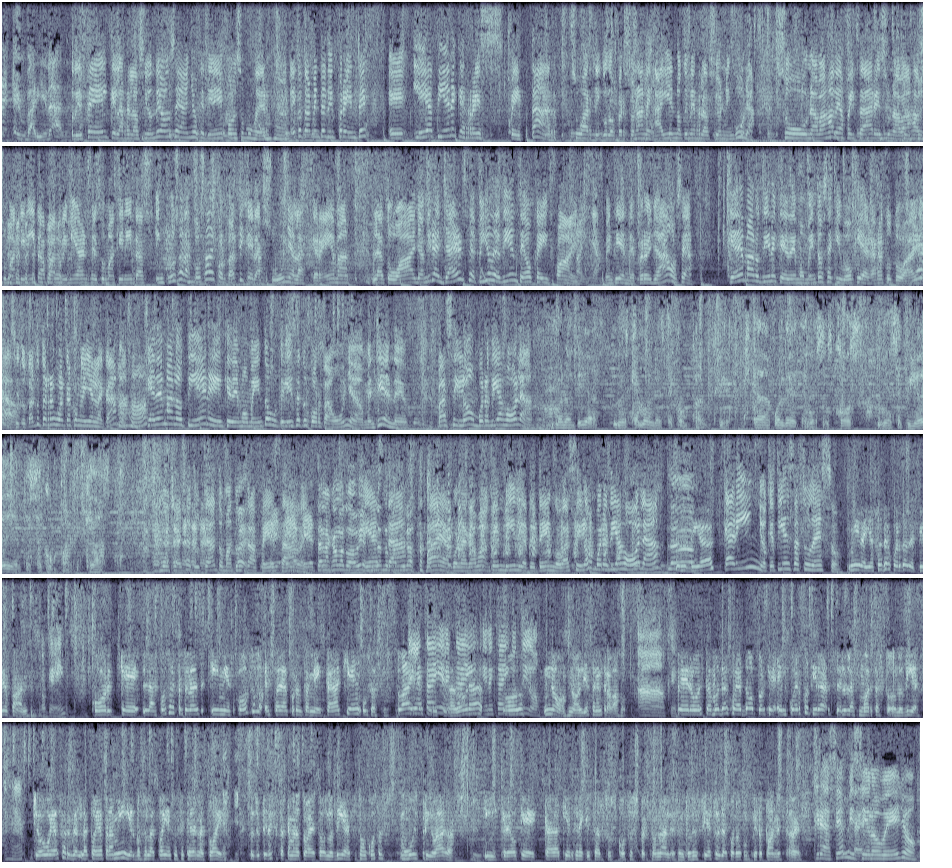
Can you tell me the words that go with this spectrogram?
en variedad. Dice él que la relación de 11 años que tiene con su mujer es totalmente diferente eh, y ella tiene que respetar sus artículos personales. Ahí él no tiene relación ninguna. Su navaja de afeitar es su navaja, su maquinita para trimearse, su maquinita, incluso las cosas de cortarte y que las uñas, las cremas, la toalla. Mira, ya el cepillo de dientes, ok, fine. ¿Me entiendes? Pero ya, o sea. ¿Qué de malo tiene que de momento se equivoque y agarra tu toalla? Yeah. Si total tú te revuelcas con ella en la cama. ¿Qué de malo tiene que de momento utilice tu corta uña? ¿Me entiendes? Vacilón, buenos días, hola. Buenos días. No es que moleste compartir, cada cual debe tener sus cosas. Ni el cepillo de dientes se comparte, qué asco. Muchacha, tú estás tomando un café, Ella- ella- ¿sabes? Ella está en la cama todavía Ella está, vaya, con la cama, qué envidia te tengo. Vacilón, buenos días, hola. Buenos días. Cariño, ¿qué piensas tú de eso? Mira, yo estoy de acuerdo de Peter Pan. Ok. Porque las cosas personales y mi esposo está de acuerdo también. Cada quien usa sus ¿Él toallas, su ahí? ¿Él está ahí? ¿Él está ahí? No, no, él ya está en el trabajo. Ah, ok. Pero estamos de acuerdo porque el cuerpo tira células muertas todos los días. Yo voy a usar la toalla para mí y él va a usar la toalla y eso se queda en la toalla. Entonces tú tienes que estar cambiando toalla todos los días. Esas son cosas muy privadas y creo que cada quien tiene que usar sus cosas personales. Entonces sí estoy de acuerdo con Peter Pan esta vez. Gracias, mi cielo bello.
